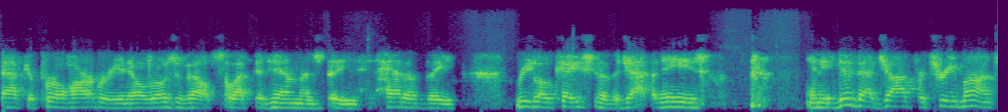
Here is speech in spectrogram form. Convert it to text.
after Pearl Harbor. You know, Roosevelt selected him as the head of the relocation of the Japanese, and he did that job for three months,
